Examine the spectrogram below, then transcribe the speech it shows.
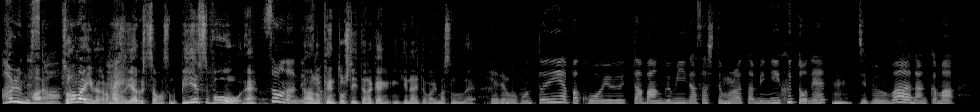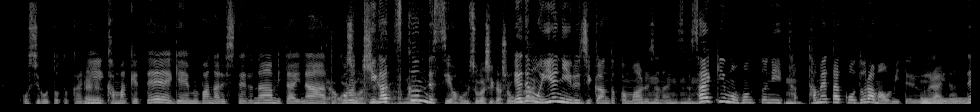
あるんですか、はい、その前にだからまずはい矢口さんはその PS4 をね、そうなんですよ。あの検討していただきゃいけないとがありますので、いやでも本当にやっぱこういった番組に出させてもらうためにふとねうん、自分はなんかまあお仕事とかええ。にかまけてゲーム離れしてるなみたいなところに気がつくんですよ。お忙しいからしょういがない。やでも家にいる時間とかもあるじゃないですか、うんうんうん。うん最近も本当にた,、うん。貯めたこうドラマを見てるぐらいなんで、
